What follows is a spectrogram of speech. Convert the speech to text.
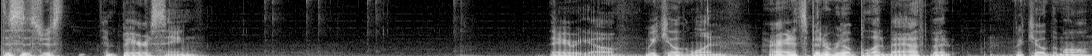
This is just embarrassing. There we go. We killed one. Alright, it's been a real bloodbath, but we killed them all.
